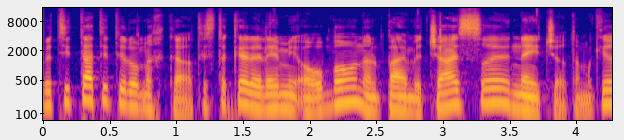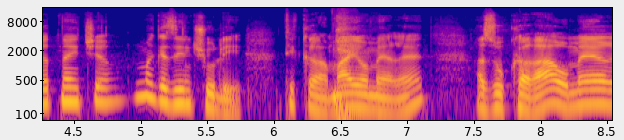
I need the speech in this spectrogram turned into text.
וציטטתי לו מחקר. תסתכל על אמי אורבורן, 2019, Nature. אתה מכיר את Nature? מגזין שולי. תקרא, מה היא אומרת? אז הוא קרא, אומר...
